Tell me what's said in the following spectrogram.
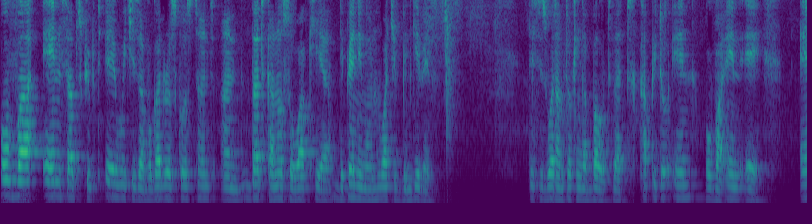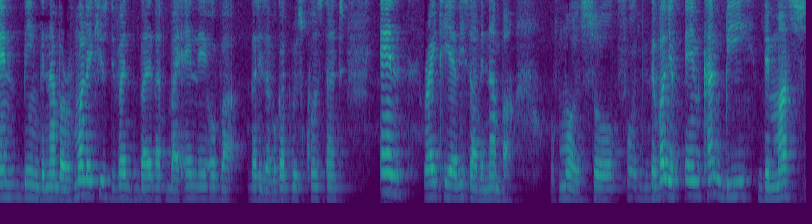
over n subscript a which is Avogadro's constant and that can also work here depending on what you've been given. This is what I'm talking about that capital N over NA n being the number of molecules divided by that by Na over that is Avogadro's constant n right here these are the number of moles so for the value of n can be the mass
